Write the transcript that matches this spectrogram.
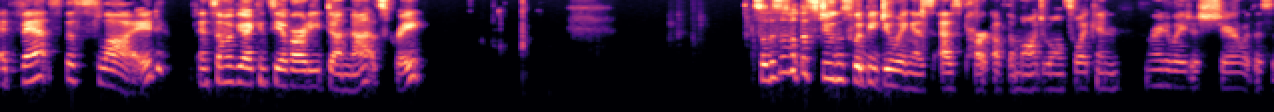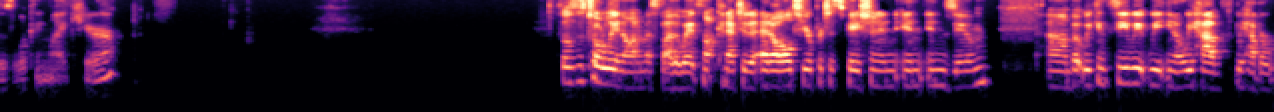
advance the slide, and some of you I can see have already done that, that's great. So this is what the students would be doing as, as part of the module. And so I can right away just share what this is looking like here. So this is totally anonymous, by the way. It's not connected at all to your participation in, in, in Zoom. Um, but we can see we, we you know we have we have a,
